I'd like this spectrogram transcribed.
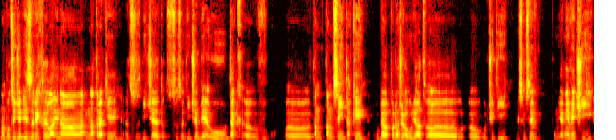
mám pocit, že i zrychlila i na, na, na trati, co se týče, to, co se týče běhu, tak uh, tam, tam se jí taky uda, podařilo udělat uh, určitý, myslím si, poměrně větší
